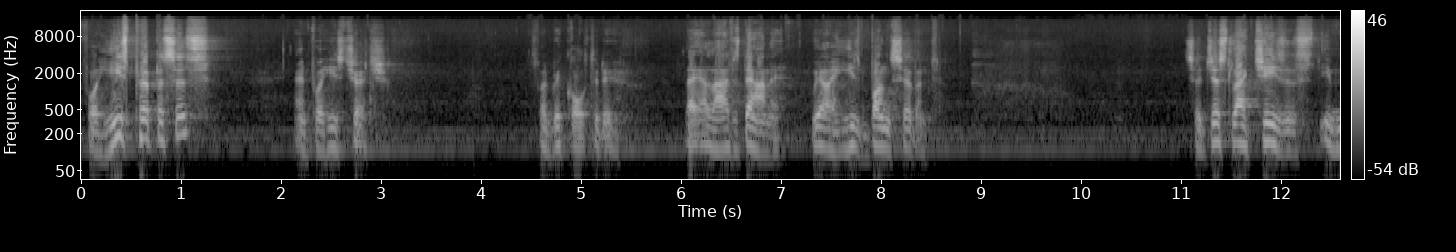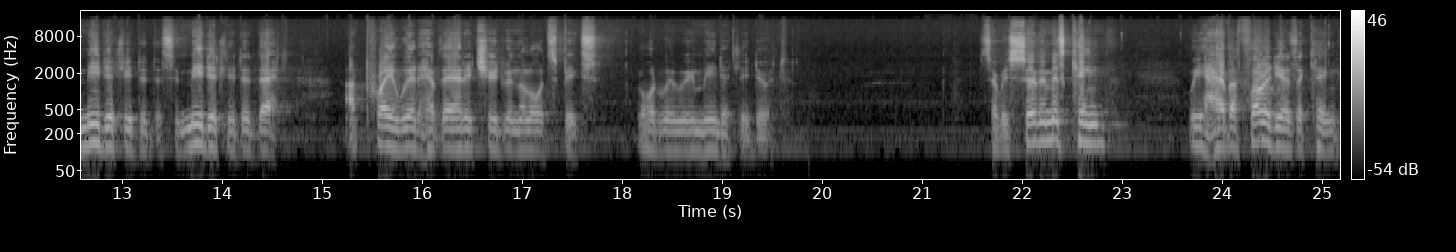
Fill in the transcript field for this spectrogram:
for His purposes and for His church? That's what we're called to do. Lay our lives down. We are His bondservant. So just like Jesus immediately did this, immediately did that, I pray we'd have the attitude when the Lord speaks. Lord, we will immediately do it. So we serve Him as King. We have authority as a King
